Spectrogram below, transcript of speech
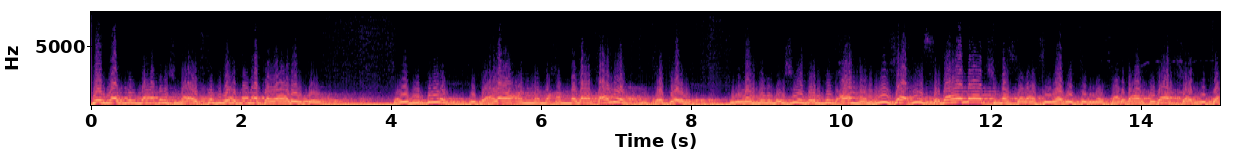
شما لرزش داتا شما جنا تیاری کو سيدي على أن محمد قادر فتر المنزل بشيء قلت آم منهوسة إيه سدامات شما سراسينا بيتر من سردار خدا شاد بيتا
